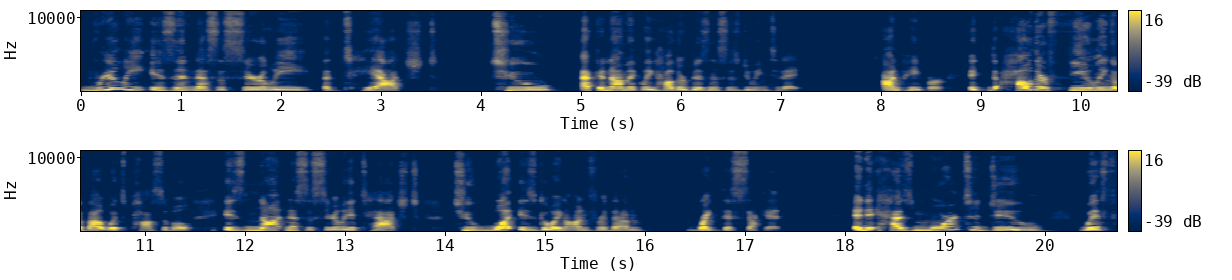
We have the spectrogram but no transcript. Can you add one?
really isn't necessarily attached to economically how their business is doing today on paper it, how they're feeling about what's possible is not necessarily attached to what is going on for them right this second and it has more to do with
